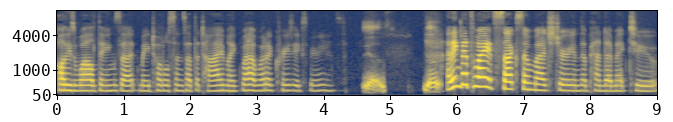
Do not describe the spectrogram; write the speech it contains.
all these wild things that made total sense at the time. Like, wow, what a crazy experience. Yes. I think that's why it sucks so much during the pandemic to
